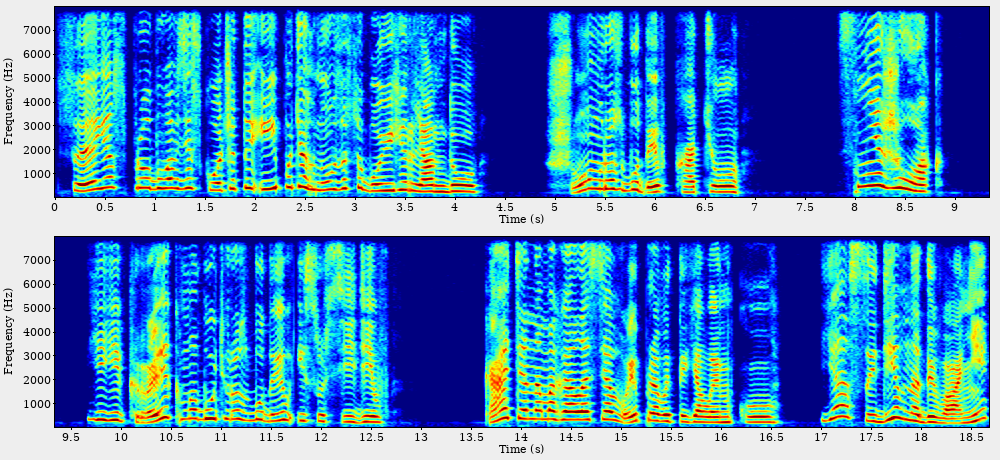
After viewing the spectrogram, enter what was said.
Це я спробував зіскочити і потягнув за собою гірлянду. Шум розбудив Катю. Сніжок. Її крик, мабуть, розбудив і сусідів. Катя намагалася виправити ялинку. Я сидів на дивані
